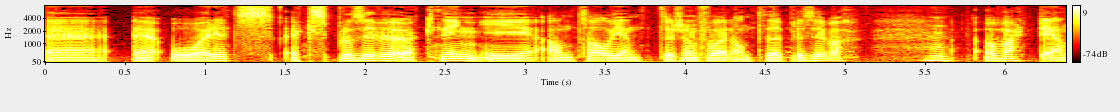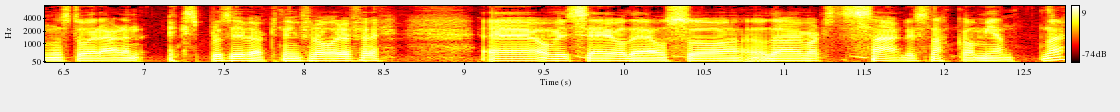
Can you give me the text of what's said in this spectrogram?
eh, eh, årets eksplosive økning i antall jenter som får antidepressiva. Mm. Og hvert eneste år er det en eksplosiv økning fra året før. Eh, og vi ser jo det også, og det har jo vært særlig snakka om jentene.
